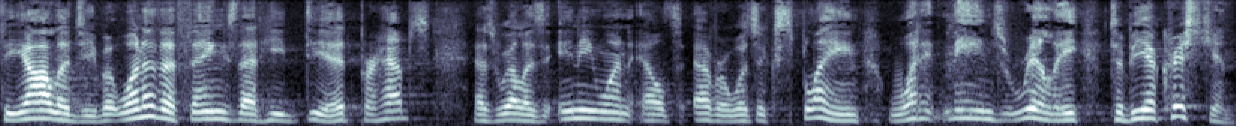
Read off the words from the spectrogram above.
theology. But one of the things that he did, perhaps as well as anyone else ever, was explain what it means really to be a Christian.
